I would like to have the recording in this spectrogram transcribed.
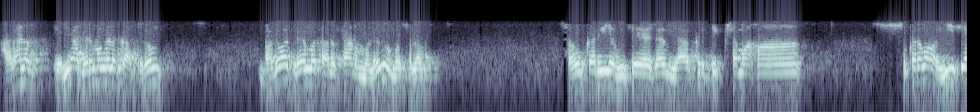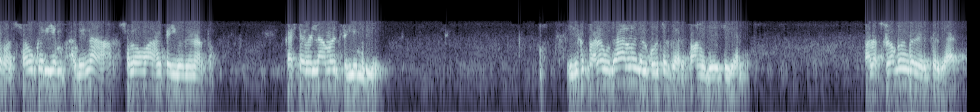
அதனால எல்லா தர்மங்களை காட்டிலும் பகவத் தர்மத்தை அனுஷ்டானம் பண்றது ரொம்ப சுலபம். சௌகரிய விசேஷ வியாக்கிருதி க்ஷமஹா. சுக்கரமாக ஈஸியாக சௌகரியம் அப்படின்னா சுலபமாக செய்வதுன்னு அர்த்தம். கஷ்டமில்லாமல் செய்ய முடியும். இதுக்கு பல உதாரணங்கள் கொடுத்துருக்காரு சுவாமி தேசிகன். பல ஸ்லோகங்கள் இருக்கிறார்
